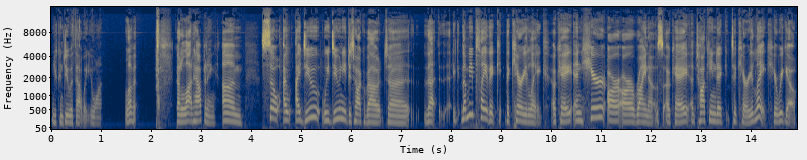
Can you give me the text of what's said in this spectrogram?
you can do with that what you want. Love it. Got a lot happening. Um, so I, I do. We do need to talk about uh, that. Let me play the the Kari Lake, okay? And here are our rhinos, okay? And talking to to Kari Lake. Here we go.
